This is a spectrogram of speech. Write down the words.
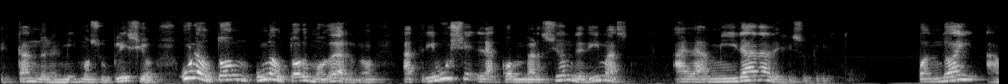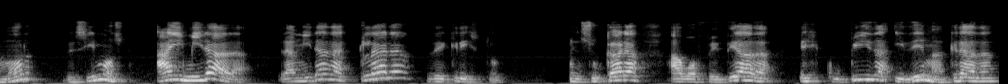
estando en el mismo suplicio. Un autor, un autor moderno atribuye la conversión de Dimas a la mirada de Jesucristo. Cuando hay amor, decimos, hay mirada, la mirada clara de Cristo. En su cara abofeteada, escupida y demacrada,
